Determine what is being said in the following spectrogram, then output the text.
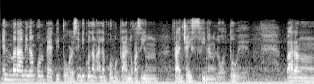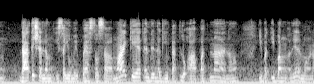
And marami ng competitors. Hindi ko lang alam kung magkano kasi yung franchise fee ng Lotto eh. Parang dati siya lang isa yung may pwesto sa market and then naging tatlo, apat na, no? Iba't ibang, ano yan, mga,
